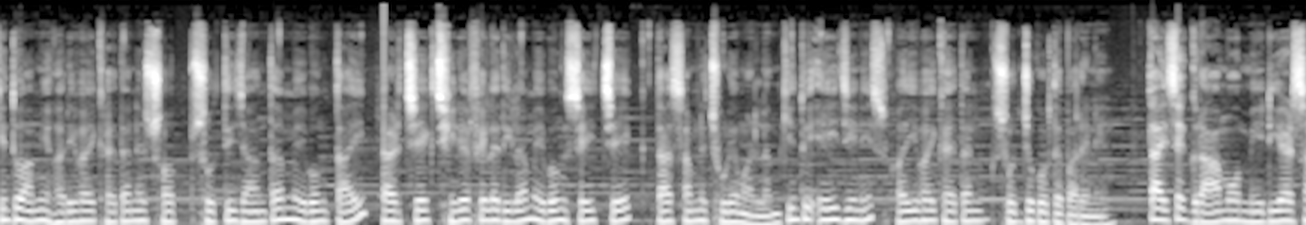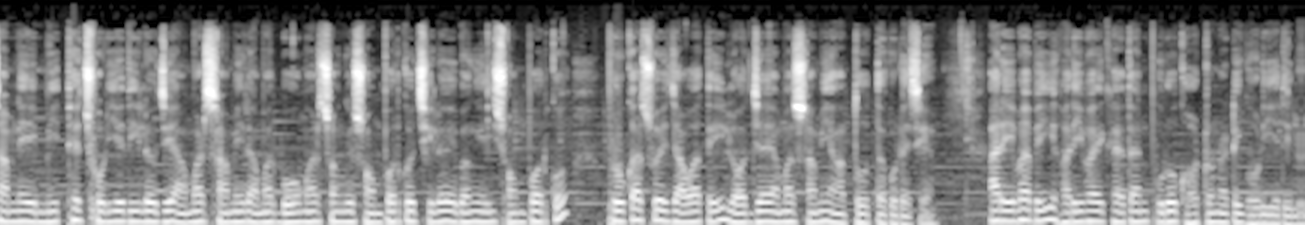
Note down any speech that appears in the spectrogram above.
কিন্তু আমি হরিভাই খেতানের সব সত্যি জানতাম এবং তাই তার চেক ছিঁড়ে ফেলে দিলাম এবং সেই চেক তার সামনে ছুঁড়ে মারলাম। কিন্তু এই জিনিস হরিভাই খেতান সহ্য করতে পারেনি। তাই সে গ্রাম ও মিডিয়ার সামনে এই মিথ্যে ছড়িয়ে দিল যে আমার স্বামীর, আমার বৌমার সঙ্গে সম্পর্ক ছিল এবং এই সম্পর্ক প্রকাশ হয়ে যাওয়াতেই লজ্জায় আমার স্বামী আত্মহত্যা করেছে। আর এভাবেই হরিভাই খায়তান পুরো ঘটনাটি ঘুরিয়ে দিল।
